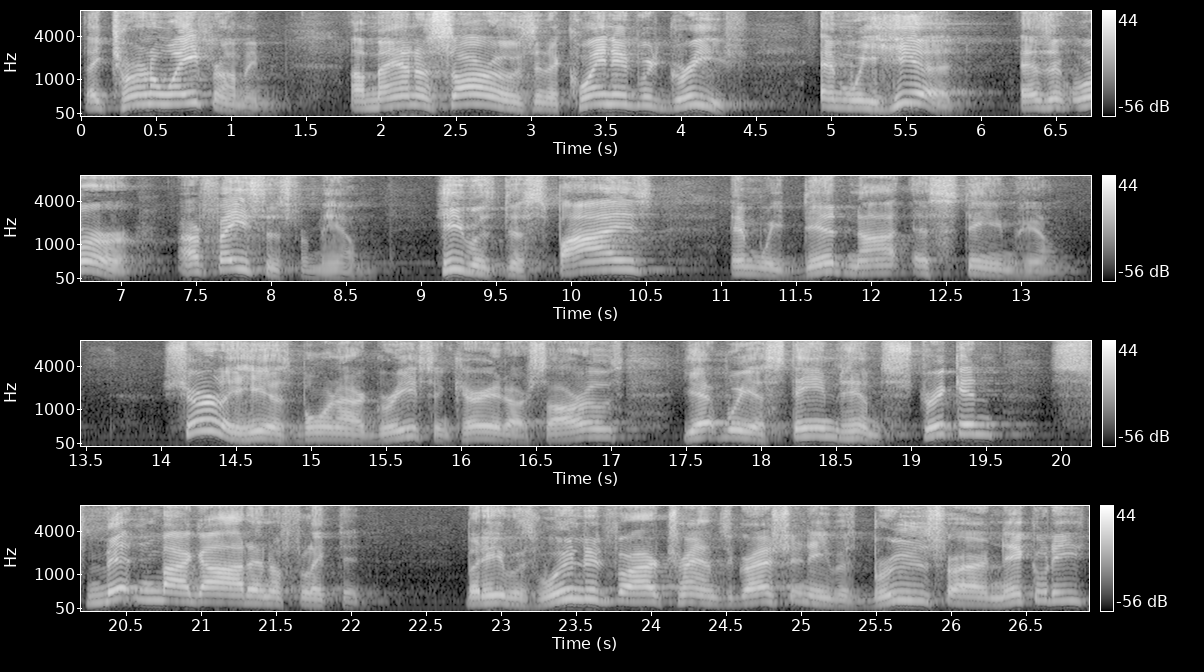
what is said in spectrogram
they turn away from him. A man of sorrows and acquainted with grief, and we hid, as it were, our faces from him. He was despised, and we did not esteem him. Surely he has borne our griefs and carried our sorrows. Yet we esteemed him stricken, smitten by God, and afflicted. But he was wounded for our transgression, he was bruised for our iniquity.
